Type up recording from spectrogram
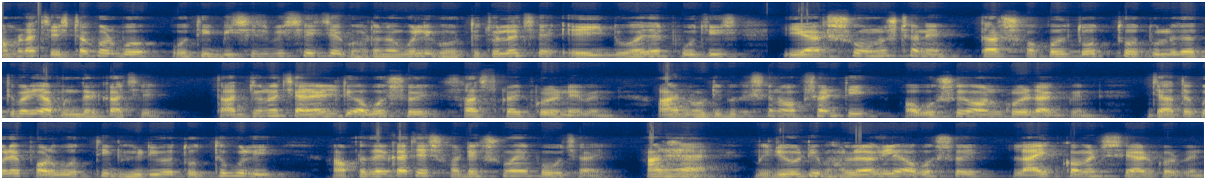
আমরা চেষ্টা করব অতি বিশেষ বিশেষ যে ঘটনাগুলি ঘটতে চলেছে এই দু হাজার পঁচিশ এয়ার শো অনুষ্ঠানে, তার সকল তথ্য তুলে ধরতে পারি আপনাদের কাছে। তার জন্য চ্যানেলটি অবশ্যই সাবস্ক্রাইব করে নেবেন আর নোটিফিকেশান অপশানটি অবশ্যই অন করে রাখবেন, যাতে করে পরবর্তী ভিডিও তথ্যগুলি আপনাদের কাছে সঠিক সময়ে পৌঁছায়। আর হ্যাঁ ভিডিওটি ভালো লাগলে অবশ্যই লাইক, কমেন্ট, শেয়ার করবেন।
